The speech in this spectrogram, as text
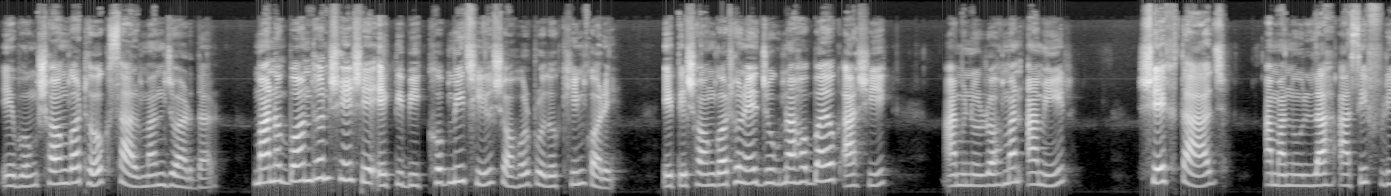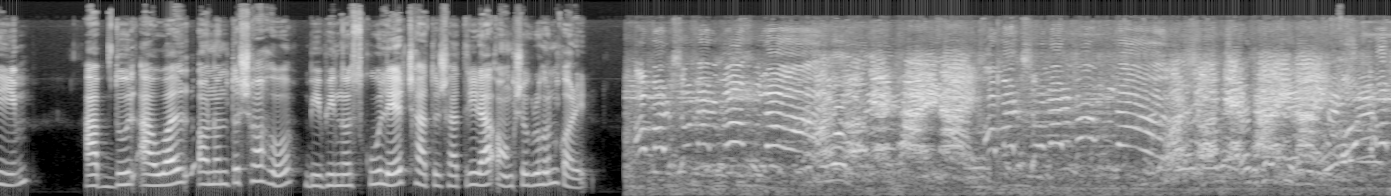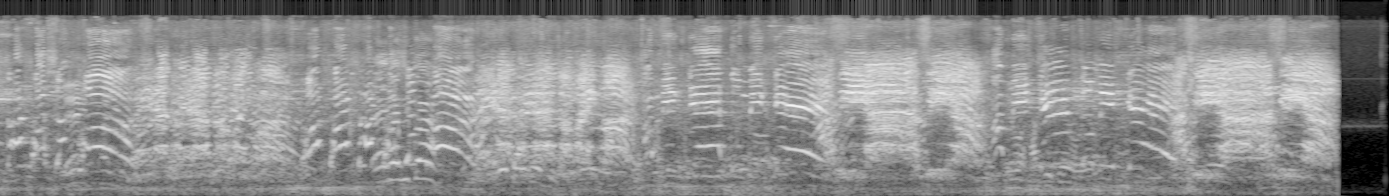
এবং সংগঠক সালমান জোয়ারদার। মানববন্ধন শেষে একটি বিক্ষোভ মিছিল শহর প্রদক্ষিণ করে। এতে সংগঠনের যুগ্ম আহ্বায়ক আশিক, আমিনুর রহমান আমির, শেখ তাজ, আমানুল্লাহ আসিফ রিম, আব্দুল আওয়াল অনন্তসহ বিভিন্ন স্কুলের ছাত্রছাত্রীরা অংশগ্রহণ করেন আমার সোনার বাংলা দর্শকের ঠাঁই নাই আমার সোনার বাংলা দর্শকের ঠাঁই নাই ধর ধর ধর ধর্ষক কর ধইরা ধইরা জবাই কর ধর ধর ধর ধর্ষক কর ধইরা ধইরা জবাই কর আমি কে তুমি কে আসিয়া আসিয়া আমি কে তুমি কে আসিয়া আসিয়া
